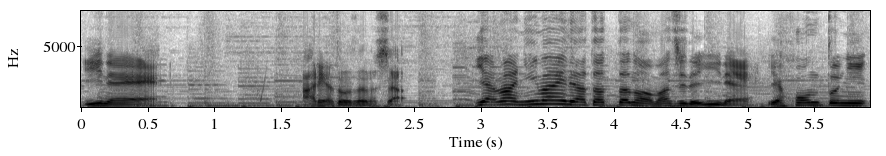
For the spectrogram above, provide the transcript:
いいね。ありがとうございました。いや、まあ2枚で当たったのはマジでいいね。いや、本当に。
